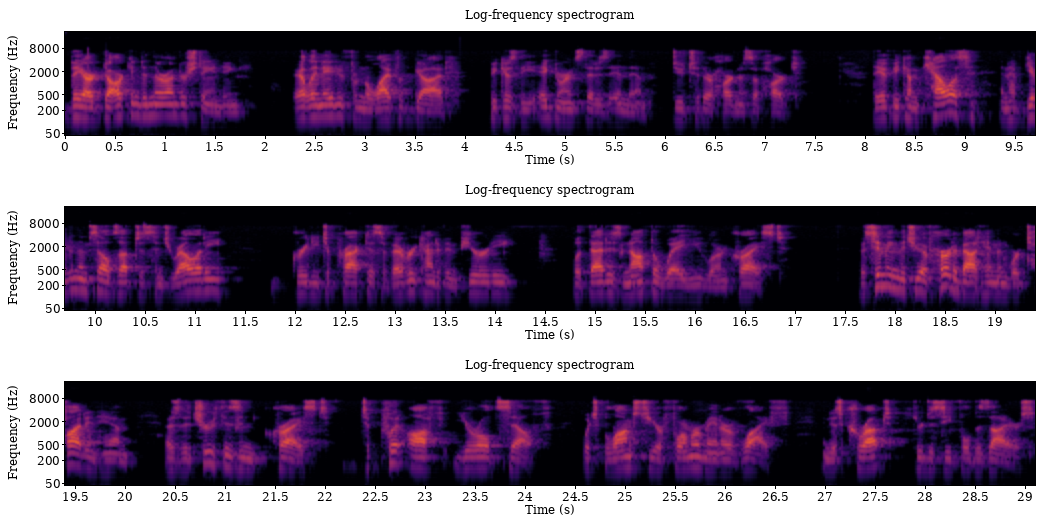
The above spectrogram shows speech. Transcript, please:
They are darkened in their understanding, alienated from the life of God, because of the ignorance that is in them, due to their hardness of heart. They have become callous and have given themselves up to sensuality, greedy to practice of every kind of impurity, but that is not the way you learn Christ. Assuming that you have heard about him and were taught in him, as the truth is in Christ, to put off your old self, which belongs to your former manner of life, and is corrupt through deceitful desires,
